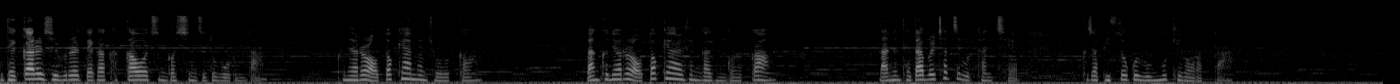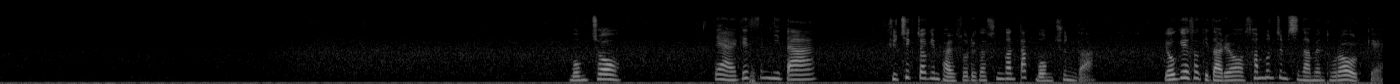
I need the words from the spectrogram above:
그 대가를 지불할 때가 가까워진 것인지도 모른다. 그녀를 어떻게 하면 좋을까? 난 그녀를 어떻게 할 생각인 걸까? 나는 대답을 찾지 못한 채 그저 빗속을 묵묵히 걸었다. 멈춰. 네, 알겠습니다. 규칙적인 발소리가 순간 딱 멈춘다. 여기에서 기다려. 3분쯤 지나면 돌아올게.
